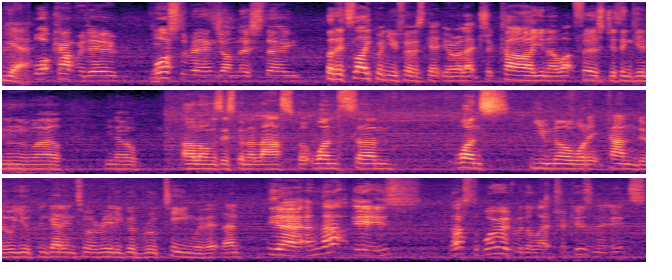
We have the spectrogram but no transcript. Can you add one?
Yeah. what can we do, what's the range on this thing. But it's like when you first get your electric car. You know, at first you're thinking, "Oh, well, you know, how long is this going to last? But once um, once you know what it can do, you can get into a really good routine with it then. Yeah, and that is that's the word with electric, isn't it? It's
